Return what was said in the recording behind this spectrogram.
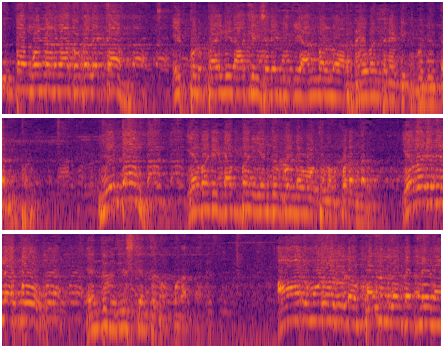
యుద్ధం కొన్నాడు నాకు ఒక లెక్క. ఇప్పుడు పైడి రాకేష్ రెడ్డికి అన్మల్లో రేవంత్ రెడ్డికి యుద్ధం ఇప్పుడు. యుద్ధం. ఎవరి డబ్బని ఎందుకు ఉండబోతున్నాం కూడా అందరూ? ఎవరిది డబ్బు? ఎందుకు తీసుకెళ్తున్నావు కూడా ఆరు మూడు డబ్బు పన్నులు కట్టట్లేదా?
